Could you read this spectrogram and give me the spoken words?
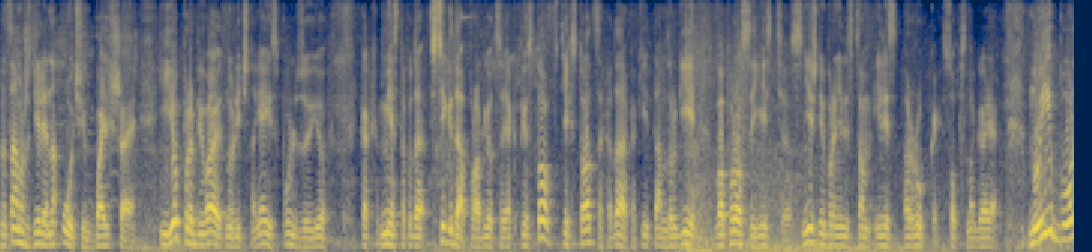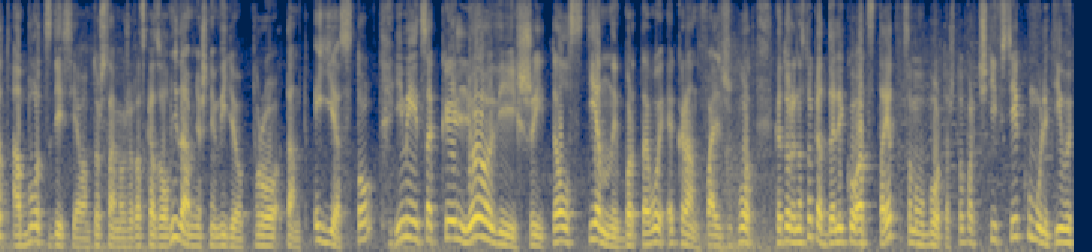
На самом же деле она очень большая. Ее пробивают, ну лично я использую ее как место, куда всегда пробьется як писто в тех ситуациях, когда какие-то там другие вопросы есть с нижним бронелистом или с рубкой, собственно говоря. Ну и борт, а борт здесь я вам то же самое уже рассказывал в недавнешнем видео про танк Е100. Имеется клевейший толстенный бортовой экран фальшборд, который настолько далеко отстает от самого борта, что почти все кумулятивы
